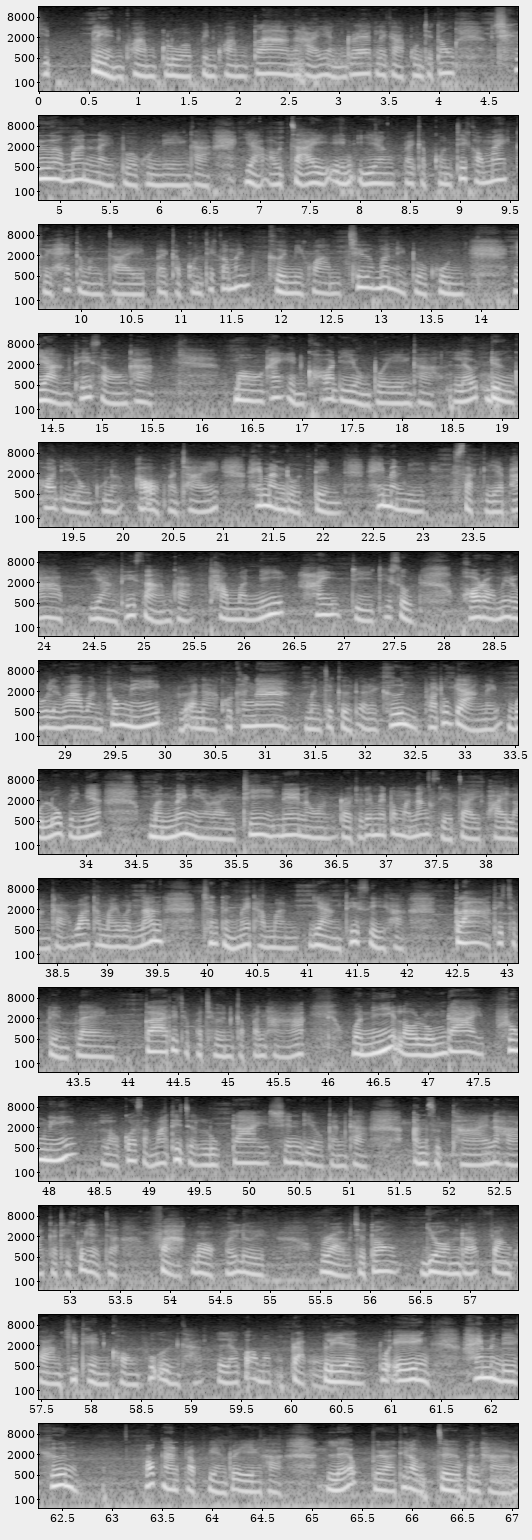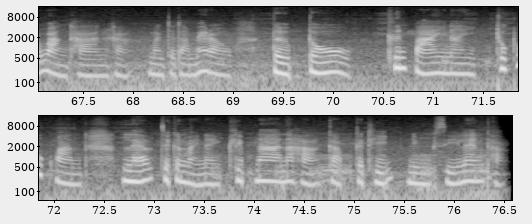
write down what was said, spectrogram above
คิดเปลี่ยนความกลัวเป็นความกล้านะคะ อย่างแรกเลยค่ะ คุณจะต้องเชื่อมั่นในตัวคุณเองค่ะ อย่าเอาใจเอ็นเอียง ไปกับคนที่เขาไม่เคยให้กำลังใจ ไปกับคนที่เขาไม่เคยมีความเชื่อมั่นในตัวคุณ อย่างที่สองค่ะ มองให้เห็นข้อดีของตัวเองค่ะ แล้วดึงข้อดีของคุณเอาออกมาใช้ ให้มันโดดเด่น ให้มันมีศักยภาพอย่างที่ 3 ค่ะทำวันนี้ให้ดีที่สุด เพราะเราไม่รู้เลยว่าวันพรุ่งนี้หรืออนาคตข้างหน้ามันจะเกิดอะไรขึ้น เพราะทุกอย่างในบนโลกใบนี้มันไม่มีอะไรที่แน่นอนเราจะได้ไม่ต้องมานั่งเสียใจภายหลังค่ะ ว่าทำไมวันนั้นฉันถึงไม่ทำมันอย่างทีสี่4 ค่ะ กล้าที่จะเปลี่ยนแปลง กล้าที่จะเผชิญกับปัญหา วันนี้เราล้มได้ พรุ่งนี้เราก็สามารถที่จะลุกได้เช่นเดียวกันค่ะ อันสุดท้ายนะคะกะทิก็อยากจะฝากบอกไว้เลย เราจะต้องยอมรับฟังความคิดเห็นของผู้อื่นค่ะ แล้วก็เอามาปรับเปลี่ยนตัวเอง ให้มันดีขึ้น เพราะการปรับเปลี่ยนตัวเองค่ะ แล้วเวลาที่เราเจอปัญหาระหว่างทางค่ะ มันจะทำให้เราเติบโต ขึ้นไปในทุกๆวัน แล้วเจอกันใหม่ในคลิปหน้านะคะ กับกะทินิวซีแลนด์ค่ะ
